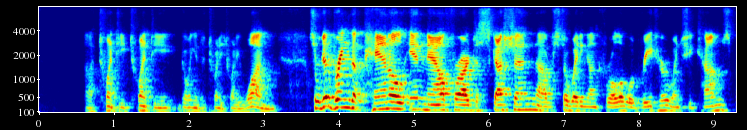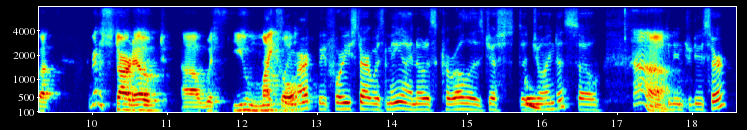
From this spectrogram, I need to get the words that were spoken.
uh, 2020 going into 2021. So we're going to bring the panel in now for our discussion. Uh, we're still waiting on Carola. We'll greet her when she comes, but we're going to start out uh, with you, Michael. Actually, Mark, before you start with me, I noticed Carola has just uh, joined us, so ah, you can introduce her.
